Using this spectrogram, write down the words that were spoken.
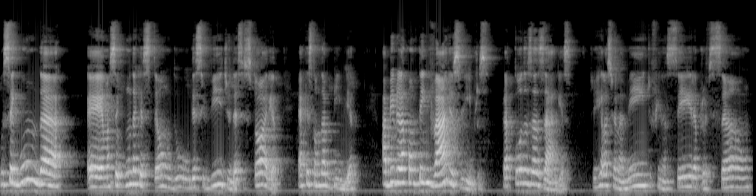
O segunda é, uma segunda questão do, desse vídeo, dessa história, é a questão da Bíblia. A Bíblia contém vários livros para todas as áreas de relacionamento, financeira, profissão,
